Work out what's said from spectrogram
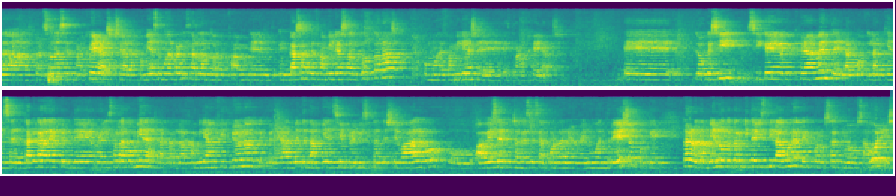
las personas extranjeras. O sea, las comidas se pueden realizar tanto en, casas de familias autóctonas como de familias extranjeras. Eh, lo que sí, sí que generalmente la, quien se encarga de, realizar la comida es la, familia anfitriona, que generalmente también siempre el visitante lleva algo, o a veces, muchas veces se acuerdan el menú entre ellos, porque claro, también lo que permite Visti Laguna que es conocer nuevos sabores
